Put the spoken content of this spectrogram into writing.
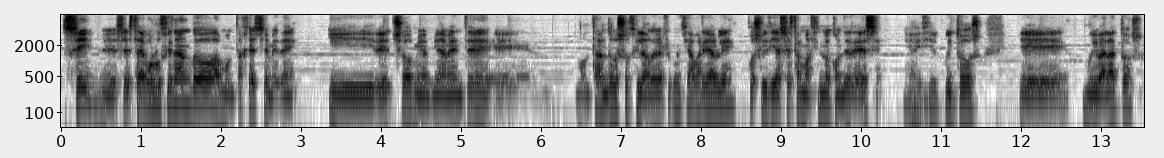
Sí, eh, se está evolucionando a montaje SMD y de hecho, obviamente, eh, montando los osciladores de frecuencia variable, pues hoy día se están haciendo con DDS. hay circuitos eh, muy baratos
